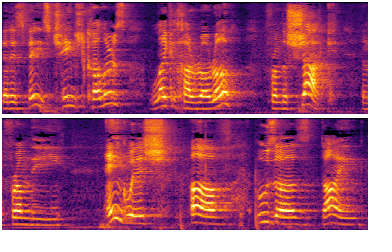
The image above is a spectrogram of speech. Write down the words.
that his face changed colors like a charara from the shock and from the anguish of Uzzah's dying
